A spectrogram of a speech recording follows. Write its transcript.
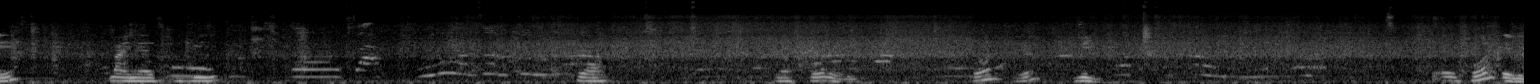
A minus B four plus four AB. Four AB. Four AB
